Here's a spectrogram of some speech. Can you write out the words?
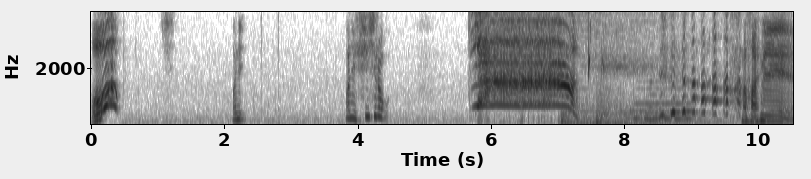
어? 쉿. 아니 아니 쉬시라고. 끼야! 아니.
